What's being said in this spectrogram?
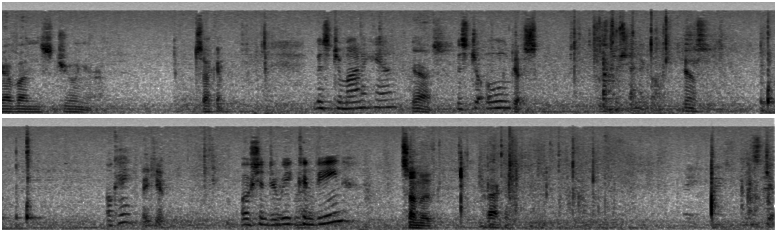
Jevons Jr. Second. Mr. Monahan? Yes. Mr. Old? Yes. Mr. Shenigo? Yes. Okay, Thank you. motion to reconvene? So moved. Second. Mr.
